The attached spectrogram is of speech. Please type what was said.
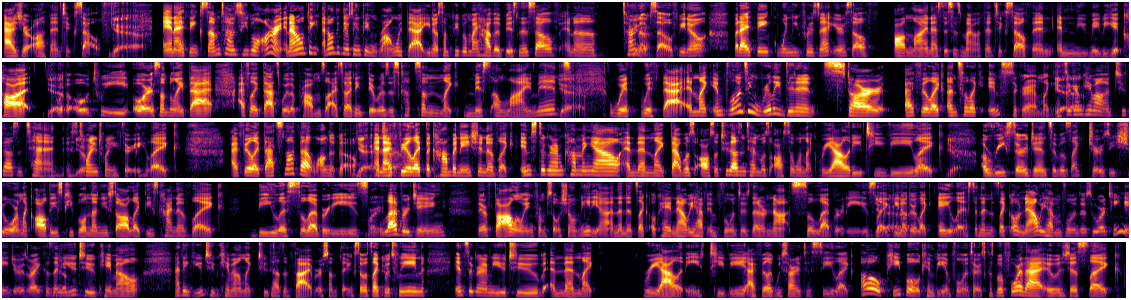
as your authentic self. Yeah. And I think sometimes people aren't. And I don't think I don't think there's anything wrong with that. You know, some people might have a business self and a turn up Yeah. self, you know. But I think when you present yourself online as this is my authentic self and and you maybe get caught Yeah. with an old tweet or something like that i feel like that's where the problems lie so i think there was this co- some like misalignment Yeah. with with that and like influencing really didn't start i feel like until like instagram like Yeah. instagram came out in 2010 it's Yep. 2023 like I feel like that's not that long ago. Yeah, And I feel like the combination of like Instagram coming out and then like that was also 2010 was also when like reality TV like Yeah. A resurgence. It was like Jersey Shore and like all these people and then you saw like these kind of like B-list celebrities Right. leveraging their following from social media. And then it's like, okay, now we have influencers that are not celebrities. Like, you know, they're like A-list. And then it's like, oh, now we have influencers who are teenagers, right? Because then Yeah. YouTube came out. I think YouTube came out in like 2005 or something. So it's like Yeah. between Instagram, YouTube, and then like reality TV, I feel like we started to see like, oh, people can be influencers. Because before that, it was just like,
